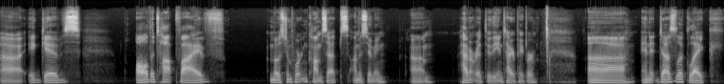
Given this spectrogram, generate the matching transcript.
Uh, it gives all the top five most important concepts, I'm assuming. Um, haven't read through the entire paper. Uh, and it does look like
